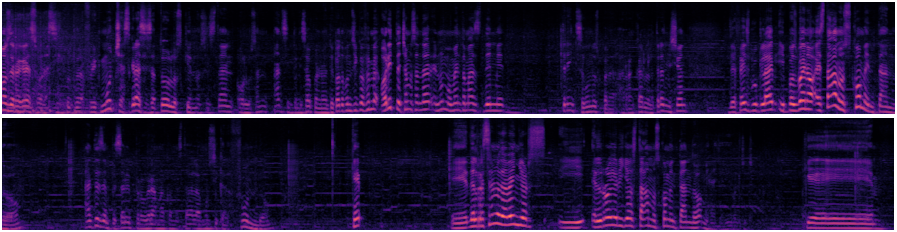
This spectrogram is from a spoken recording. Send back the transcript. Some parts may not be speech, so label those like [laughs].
Estamos de regreso ahora sí, Cultura Freak. Muchas gracias a todos los que nos están o los han, sintonizado por el 94.5 FM. Ahorita echamos a andar en un momento más. Denme 30 segundos para arrancar la transmisión de Facebook Live. Y pues bueno, estábamos comentando antes de empezar el programa, cuando estaba la música de fondo, que eh, del restreno de Avengers y el Roger y yo estábamos comentando. Mira, ya llegó el chucho. Que.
